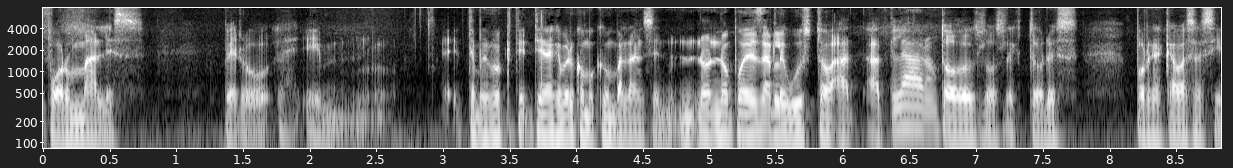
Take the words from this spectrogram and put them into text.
formales pero em, eh, tiene que ver como que un balance no, no puedes darle gusto a, a Claro. todos los lectores porque acabas así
